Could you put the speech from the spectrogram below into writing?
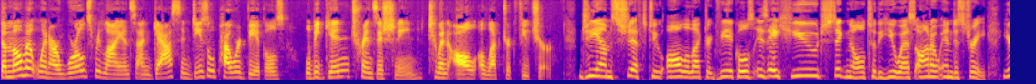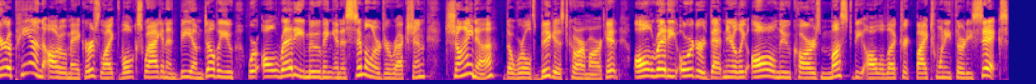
The moment when our world's reliance on gas and diesel powered vehicles will begin transitioning to an all electric future. GM's shift to all electric vehicles is a huge signal to the U.S. auto industry. European automakers like Volkswagen and BMW were already moving in a similar direction. China, the world's biggest car market, already ordered that nearly all new cars must be all electric by 2036.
